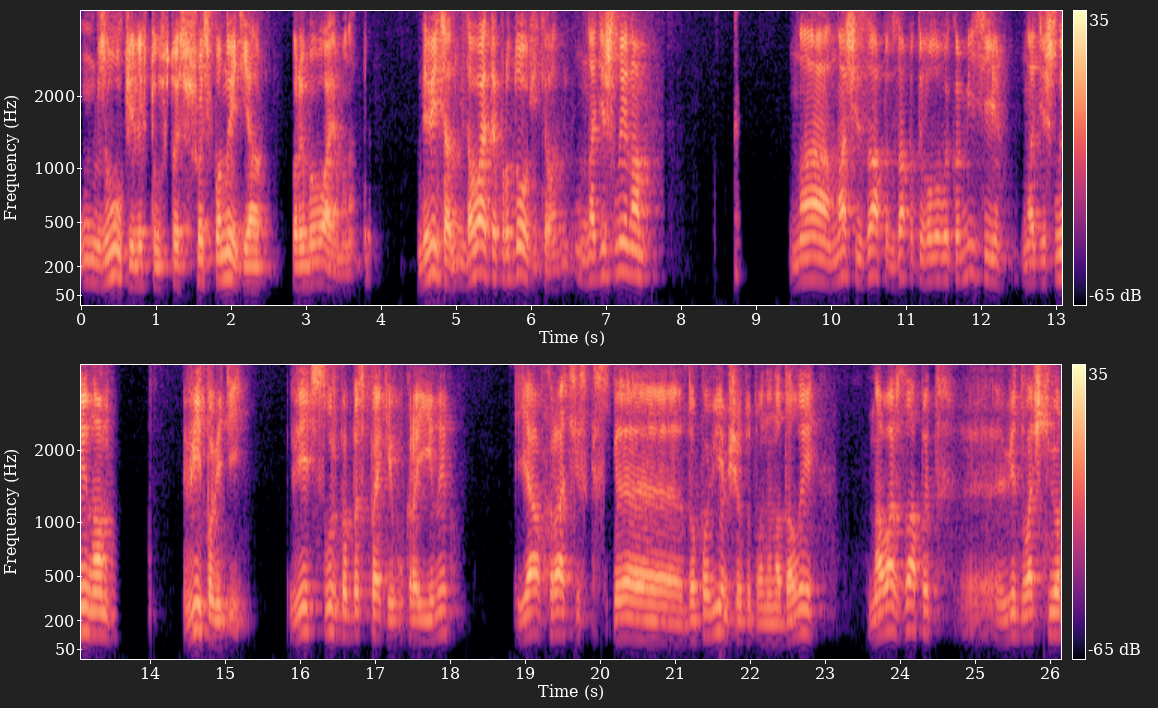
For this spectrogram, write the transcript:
м, звук, і хтось, хтось щось фонить, я перебиваю мене. Дивіться, давайте продовжити. Надійшли нам на наші запити, запити голови комісії, надійшли нам відповіді від Служби безпеки України. Я вкратці е, доповім, що тут вони надали. На ваш запит е, від 24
